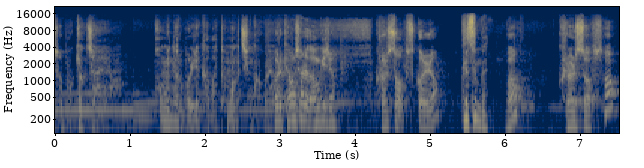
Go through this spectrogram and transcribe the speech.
저 목격자예요. 범인으로 몰릴까봐 도망친 거고요. 우리 경찰에 넘기죠. 그럴 수 없을걸요? 그 순간 뭐? 그럴 수 없어?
